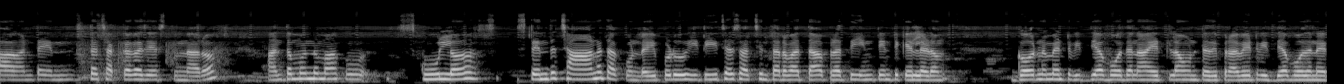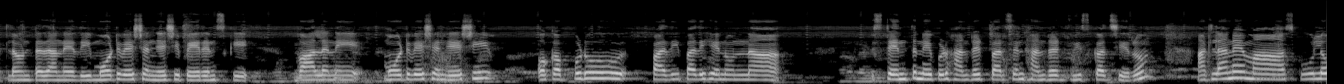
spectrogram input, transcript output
బాగా అంటే ఎంత చక్కగా చేస్తున్నారో అంతకుముందు మాకు స్కూల్లో స్ట్రెంత్ చాలా తక్కువ ఉండే ఇప్పుడు ఈ టీచర్స్ వచ్చిన తర్వాత ప్రతి ఇంటింటికి వెళ్ళడం గవర్నమెంట్ విద్యా బోధన ఎట్లా ఉంటుంది ప్రైవేట్ విద్యా బోధన ఎట్లా ఉంటుంది అనేది మోటివేషన్ చేసి పేరెంట్స్కి వాళ్ళని మోటివేషన్ చేసి ఒకప్పుడు పది పదిహేను ఉన్న స్ట్రెంత్ని ఇప్పుడు హండ్రెడ్ పర్సెంట్ హండ్రెడ్ తీసుకొచ్చారు అట్లానే మా స్కూల్లో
